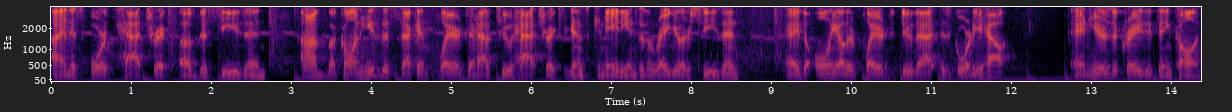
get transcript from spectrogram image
uh, and his fourth hat trick of the season. Um, but Colin, he's the second player to have two hat tricks against Canadiens in the regular season. Hey, the only other player to do that is Gordie Howe. And here's the crazy thing, Colin.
